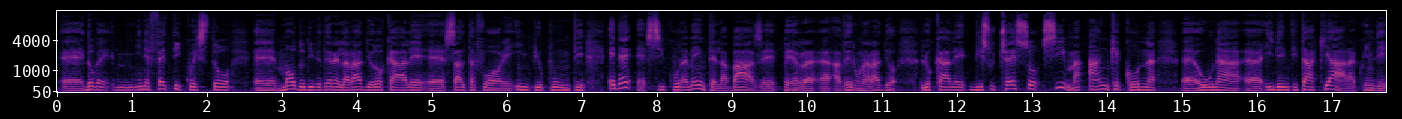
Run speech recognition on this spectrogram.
eh, dove in effetti questo eh, modo di vedere la radio locale eh, salta fuori in più punti ed è sicuramente la base per eh, avere una radio locale di successo, sì, ma anche con eh, una identità chiara, quindi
